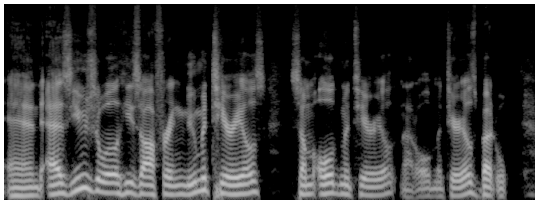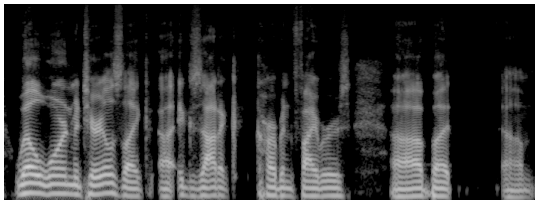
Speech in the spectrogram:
And as usual, he's offering new materials, some old material, not old materials, but well worn materials like uh, exotic carbon fibers, uh, but um,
